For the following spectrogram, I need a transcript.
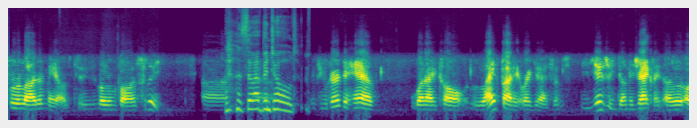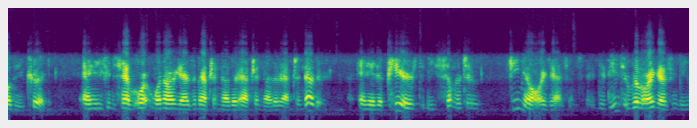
for a lot of males to roll and fall asleep. Uh, so I've been told. If you learn to have what I call light body orgasms, you usually don't ejaculate, although you could. And you can just have one orgasm after another, after another, after another and it appears to be similar to female orgasms. These are real orgasms, be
